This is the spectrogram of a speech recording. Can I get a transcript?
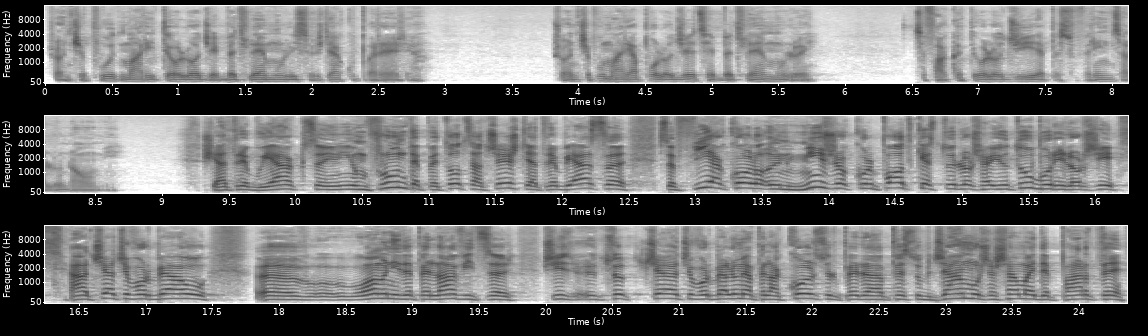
Și au început mari teologi ai Betlemului să-și dea cu părerea. Și au început mari apologeți ai Betlemului să facă teologie pe suferința lui Naomi. Și ea trebuia să îi înfrunte pe toți aceștia, trebuia să, să fie acolo în mijlocul podcasturilor și a YouTube-urilor și a ceea ce vorbeau uh, oamenii de pe laviță și tot ceea ce vorbea lumea pe la colțuri, pe, la, pe sub geamuri și așa mai departe.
